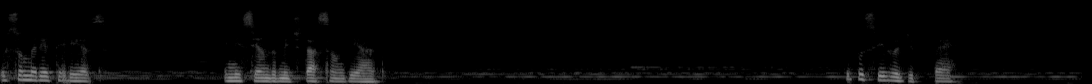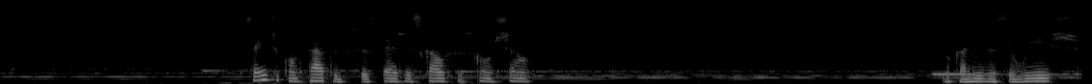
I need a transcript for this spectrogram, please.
Eu sou Maria Tereza, iniciando a meditação guiada. Se possível, de pé. Sente o contato dos seus pés descalços com o chão. Localiza seu eixo.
